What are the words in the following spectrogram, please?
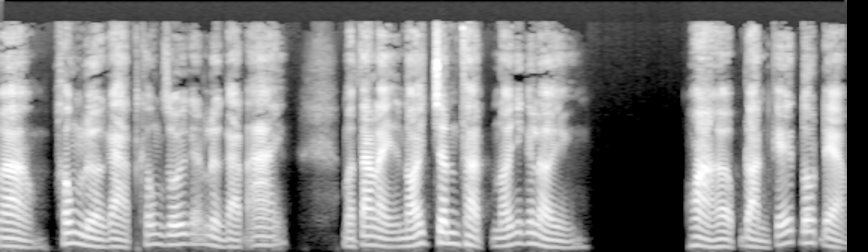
và không lừa gạt, không dối lừa gạt ai. Mà ta lại nói chân thật, nói những cái lời hòa hợp, đoàn kết, tốt đẹp,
